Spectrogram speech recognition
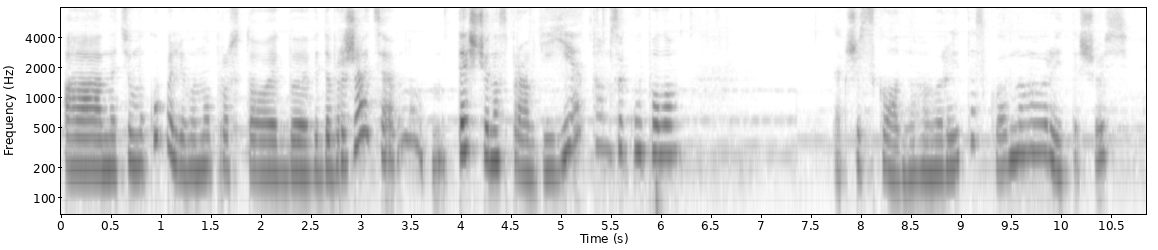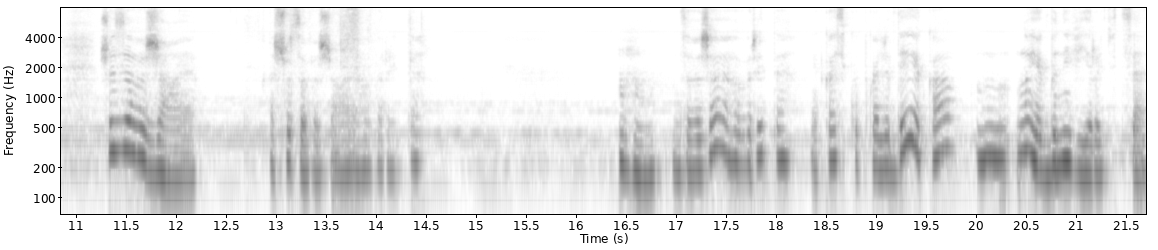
А на цьому куполі воно просто якби відображається ну, те, що насправді є там за куполом. Так, щось складно говорити, складно говорити, щось, щось заважає. А що заважає говорити? Угу. Заважає говорити якась купка людей, яка ну, якби не вірить в це.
